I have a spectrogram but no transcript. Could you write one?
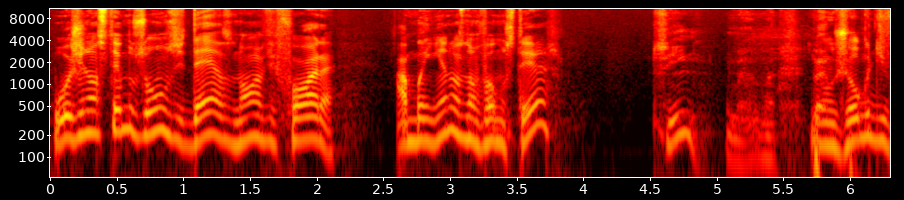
Hoje nós temos 11, 10, 9 fora. Amanhã nós não vamos ter? Sim. Um jogo de.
